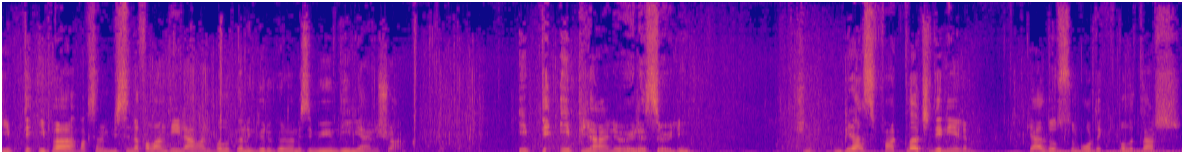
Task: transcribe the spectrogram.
İp de ip ha. Baksana misine falan değil ha. Hani balıkların görüp görmemesi mühim değil yani şu an. İp de ip yani öyle söyleyeyim. Şimdi biraz farklı açı deneyelim. Gel dostum oradaki balıklar...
